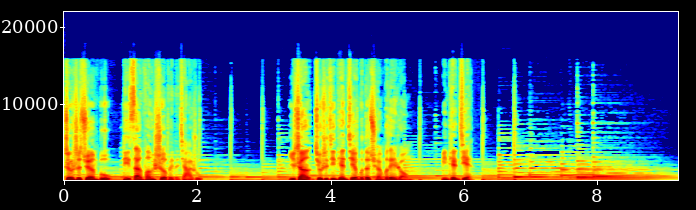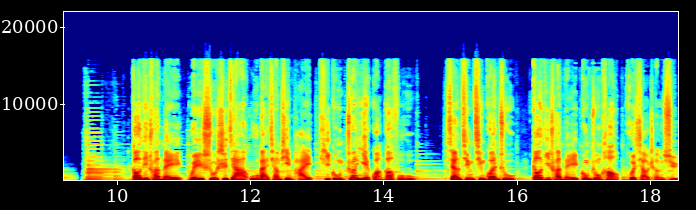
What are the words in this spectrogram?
正式宣布第三方设备的加入。以上就是今天节目的全部内容，明天见。高迪传媒为数十家五百强品牌提供专业广告服务，详情请关注高迪传媒公众号或小程序。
